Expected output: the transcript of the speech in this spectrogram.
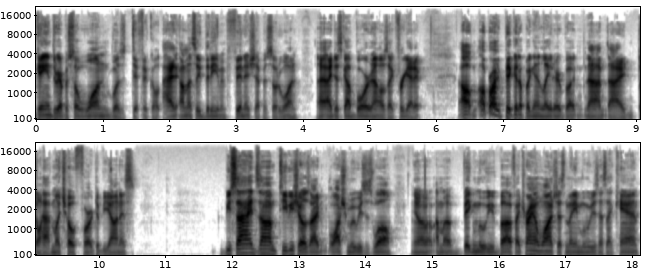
getting through episode one was difficult. I honestly didn't even finish episode one. I, I just got bored, and I was like, forget it. I'll, I'll probably pick it up again later, but uh, I don't have much hope for it, to be honest. Besides um, TV shows, I watch movies as well. You know, I'm a big movie buff. I try and watch as many movies as I can.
